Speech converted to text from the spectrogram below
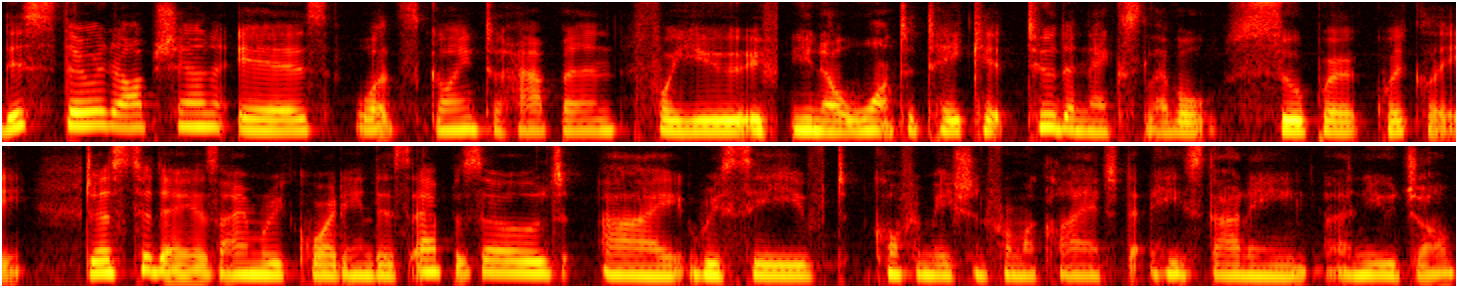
This third option is what's going to happen for you if you know want to take it to the next level super quickly. Just today as I'm recording this episode, I received confirmation from a client that he's starting a new job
